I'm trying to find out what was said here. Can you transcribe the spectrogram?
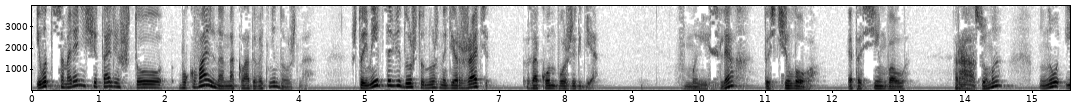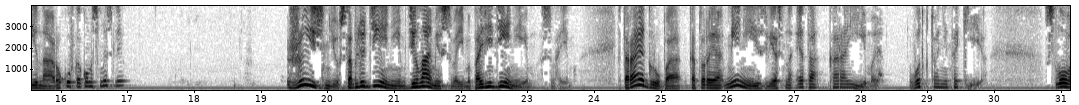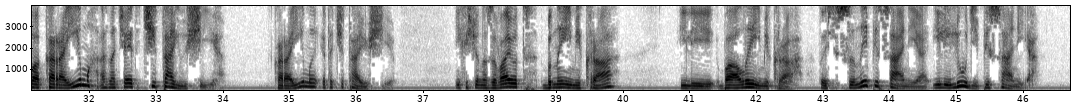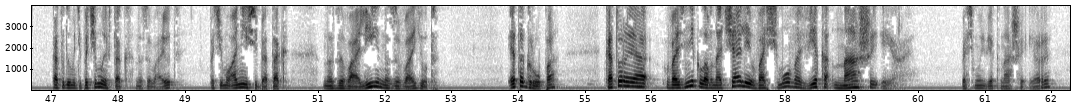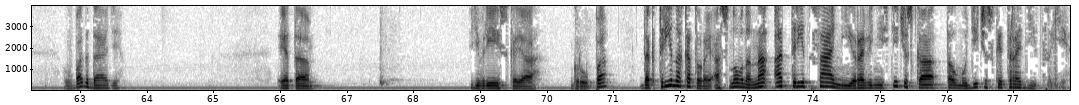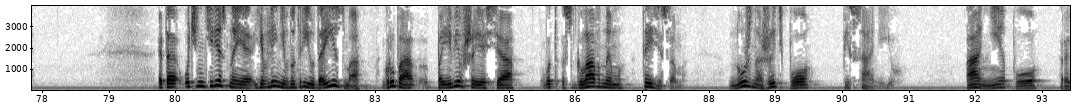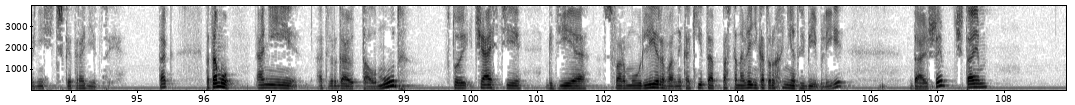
И вот самаряне считали, что буквально накладывать не нужно. Что имеется в виду, что нужно держать закон Божий где? В мыслях, то есть чело – это символ разума, ну и на руку в каком смысле? Жизнью, соблюдением, делами своими, поведением своим. Вторая группа, которая менее известна, это караимы. Вот кто они такие. Слово «караим» означает «читающие». Караимы – это читающие. Их еще называют Бней Микра или Баалей Микра, то есть сыны Писания или люди Писания. Как вы думаете, почему их так называют? Почему они себя так называли называют? Это группа, которая возникла в начале восьмого века нашей эры. Восьмой век нашей эры в Багдаде. Это еврейская группа, доктрина которой основана на отрицании раввинистическо-талмудической традиции. Это очень интересное явление внутри иудаизма, группа, появившаяся вот с главным тезисом «нужно жить по Писанию, а не по раввинистической традиции». Так? Потому они отвергают Талмуд в той части, где сформулированы какие-то постановления, которых нет в Библии. Дальше читаем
